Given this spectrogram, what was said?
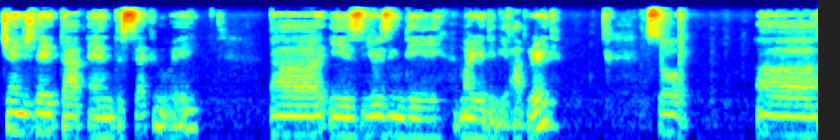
change data and the second way uh, is using the MariaDB upgrade. So uh,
